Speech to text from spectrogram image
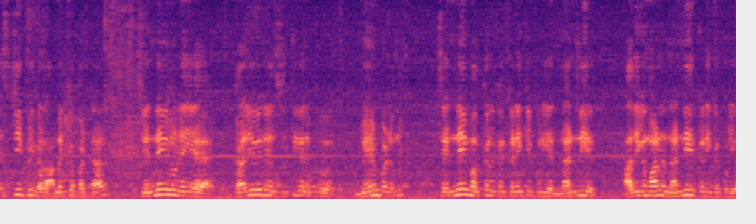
எஸ்டிபிகள் அமைக்கப்பட்டால் சென்னையினுடைய கழிவுநீர் சுத்திகரிப்பு மேம்படும். சென்னை மக்களுக்கு கிடைக்கக்கூடிய நன்னீர் அதிகமான நன்னீர் கிடைக்கக்கூடிய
